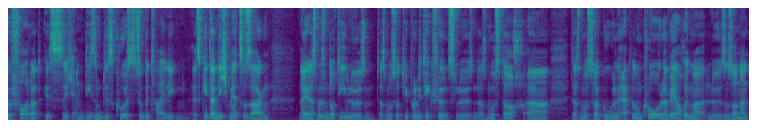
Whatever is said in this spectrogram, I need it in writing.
gefordert ist, sich an diesem Diskurs zu beteiligen. Es geht da nicht mehr zu sagen, naja, das müssen doch die lösen, das muss doch die Politik für uns lösen, das muss doch, äh, das muss doch Google, Apple und Co. oder wer auch immer lösen, sondern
